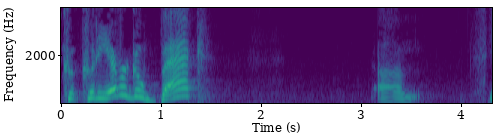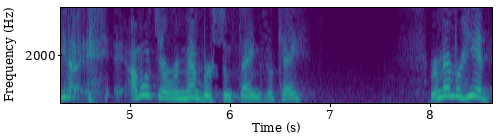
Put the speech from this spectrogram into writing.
Could, could he ever go back? Um, you know, I want you to remember some things, okay? Remember, he had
